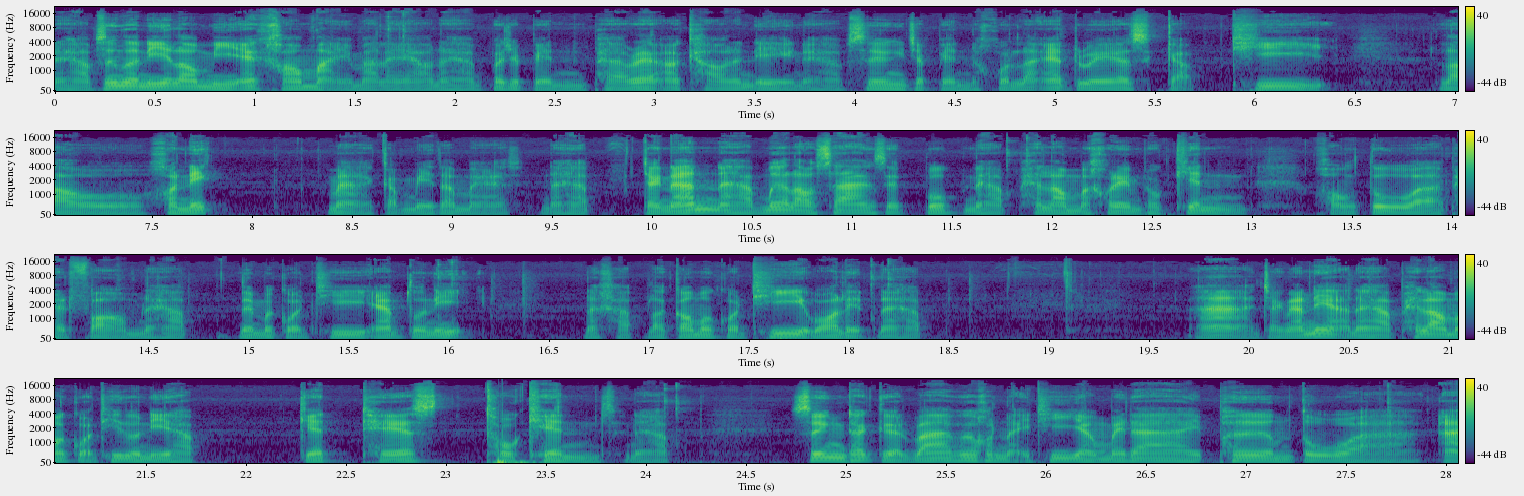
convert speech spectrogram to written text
นะครับ ซึ่งตอนนี้เรามี account ใหม่มาแล้วนะครับ ก็จะเป็น parallel account นั่นเองนะครับ ซึ่งจะเป็นคนละ address กับที่เรา connect มากับ MetaMask นะครับ จากนั้นนะครับเมื่อเราสร้างเสร็จปุ๊บนะครับให้เรามาเคลมโทเค็นของตัวแพลตฟอร์มนะครับโดยมากดที่แอปตัวนี้ นะครับแล้วก็มากดที่ wallet นะครับอ่าจากนั้นเนี่ยนะครับให้เรามากดที่ตัวนี้ครับ get test tokens นะครับซึ่งถ้าเกิดว่าเพื่อนคนไหนที่ยังไม่ได้เพิ่มตัวอ่า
